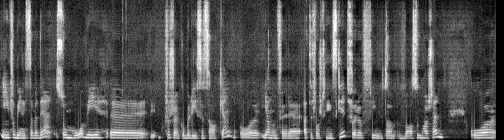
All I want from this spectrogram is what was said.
I forbindelse med det så må vi eh, forsøke å belyse saken og gjennomføre etterforskningsskritt for å finne ut av hva som har skjedd. Og,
